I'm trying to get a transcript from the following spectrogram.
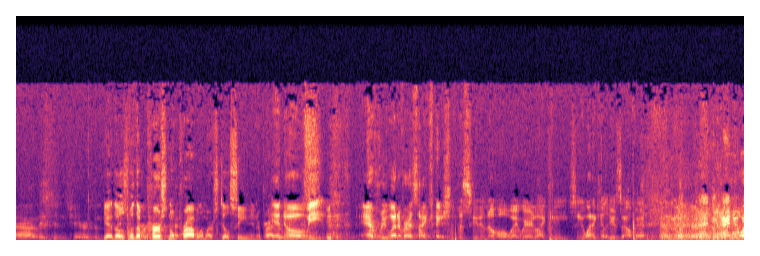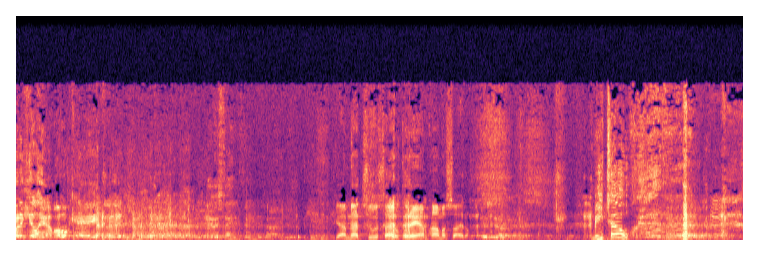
Uh, they sit in chairs and. Yeah, those with a personal problem are still seen in a You private room. we, every one of our psych patients was seen in the hallway, we're like, so you want to kill yourself, eh? And, and you want to kill him, okay, good. You do the same thing as I do. Yeah, I'm not suicidal today, I'm homicidal. Me too.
